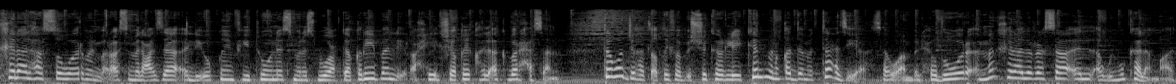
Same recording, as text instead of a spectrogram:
خلال هالصور من مراسم العزاء اللي أقيم في تونس من أسبوع تقريبا لرحيل شقيقها الأكبر حسن. توجهت لطيفة بالشكر لكل من قدم التعزية سواء بالحضور من خلال الرسائل أو المكالمات.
